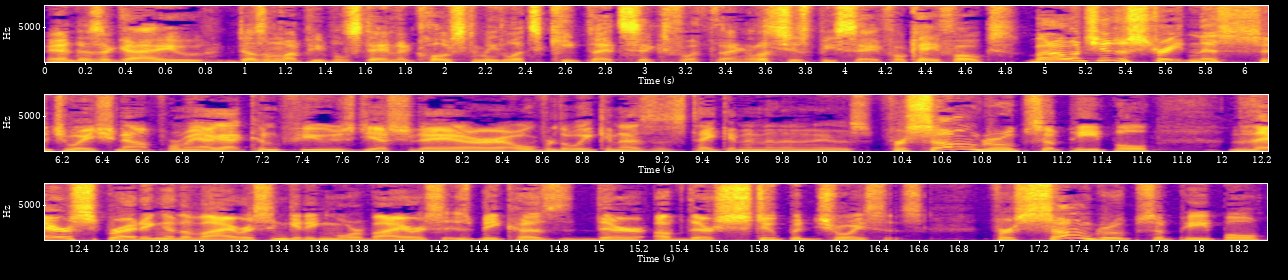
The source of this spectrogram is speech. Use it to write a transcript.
And as a guy who doesn't want people standing close to me, let's keep that six foot thing. Let's just be safe. Okay, folks? But I want you to straighten this situation out for me. I got confused yesterday or over the weekend as it's taken into the news. For some groups of people, their spreading of the virus and getting more virus is because they're of their stupid choices. For some groups of people,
